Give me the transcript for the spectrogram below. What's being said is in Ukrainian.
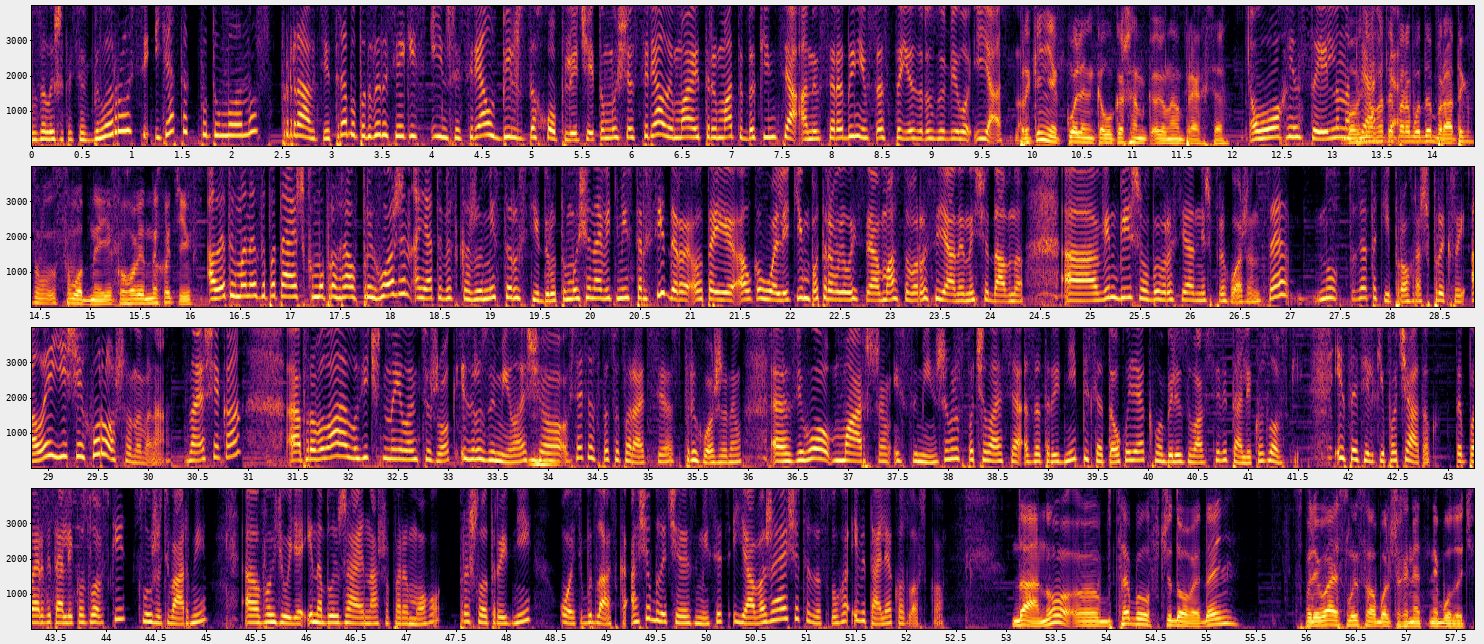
залишитися в Білорусі. І я так подумала: ну справді треба подивитися якийсь інший серіал, більш захоплюючий, тому що серіали мають тримати до кінця, а не всередині все стає зрозуміло і ясно. Прикинь, як Коленка Лукашенко напрягся. Ох, він сильно Бо в нього тепер буде братик св- сводний, якого він не хотів. Але ти в мене запитаєш, кому програв Пригожин, а я тобі скажу містеру Сідру, тому що навіть містер Сідер, отей алкоголь, яким потравилися масово росіяни нещодавно, він більше вбив росіян, ніж Пригожин. Це ну це такий програш прикрий. Але є ще й хороша новина. Знаєш, яка провела логічний ланцюжок і зрозуміла, що вся ця спецоперація з Пригожиним, е, з його маршем і всім іншим розпочалася за три дні після того, як мобілізувався Віталій Козловський. І це тільки початок. Тепер Віталій Козловський служить в армії, е, воює і наближає нашу перемогу. Пройшло три дні. Ось, будь ласка, а що буде через місяць? Я вважаю, що це заслуга і Віталія Козловського. Да, ну е, це був чудовий день. Сподіваюсь, лисого більше ганяти не будуть.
